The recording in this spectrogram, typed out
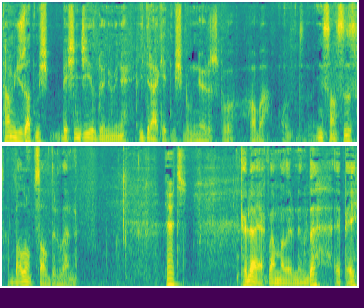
Tam 165. yıl dönümünü idrak etmiş bulunuyoruz bu hava insansız balon saldırılarını. Evet. Köle ayaklanmalarının da epey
